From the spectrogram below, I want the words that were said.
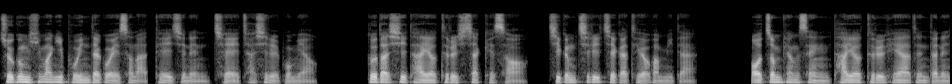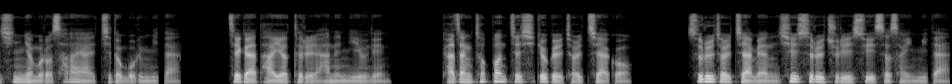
조금 희망이 보인다고 해서 나태해지는 제 자신을 보며 또다시 다이어트를 시작해서 지금 7일째가 되어갑니다. 어쩜 평생 다이어트를 해야 된다는 신념으로 살아야 할지도 모릅니다. 제가 다이어트를 하는 이유는 가장 첫 번째 식욕을 절제하고 술을 절제하면 실수를 줄일 수 있어서입니다.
